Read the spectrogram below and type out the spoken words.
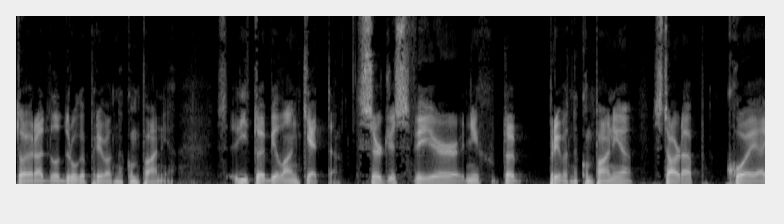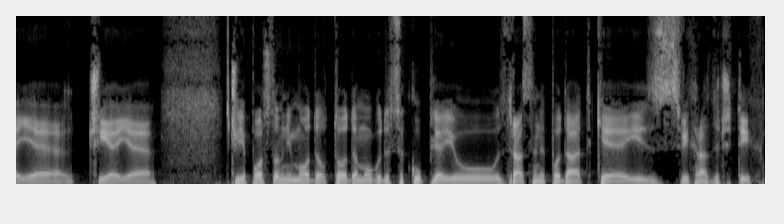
To je radila druga privatna kompanija. I to je bila anketa. Surgisphere, njih, to je privatna kompanija, startup, koja je, čija je, čiji je poslovni model to da mogu da sakupljaju zdravstvene podatke iz svih različitih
